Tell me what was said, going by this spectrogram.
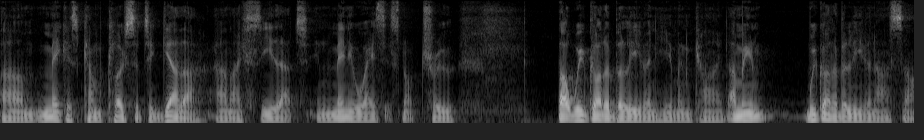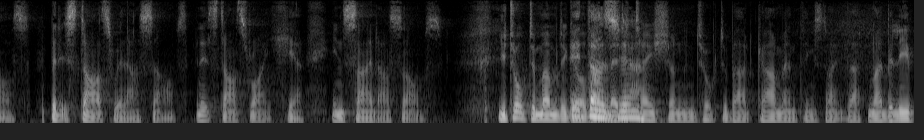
um, make us come closer together, and I see that in many ways it's not true. But we've got to believe in humankind. I mean, we've got to believe in ourselves. But it starts with ourselves, and it starts right here, inside ourselves. You talked a moment ago It about does, yeah. meditation and talked about karma and things like that. And I believe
